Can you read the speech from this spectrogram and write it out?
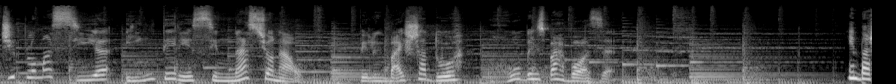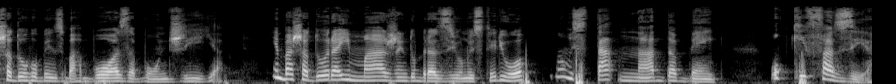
Diplomacia e Interesse Nacional, pelo embaixador Rubens Barbosa. Embaixador Rubens Barbosa, bom dia. Embaixador, a imagem do Brasil no exterior não está nada bem. O que fazer?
